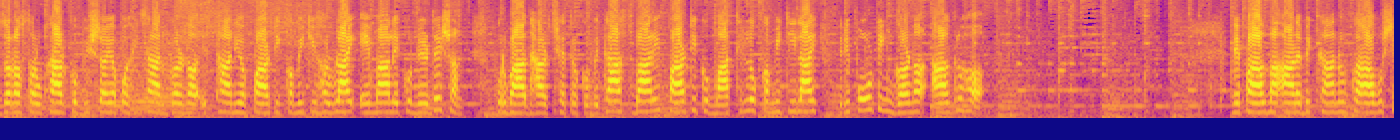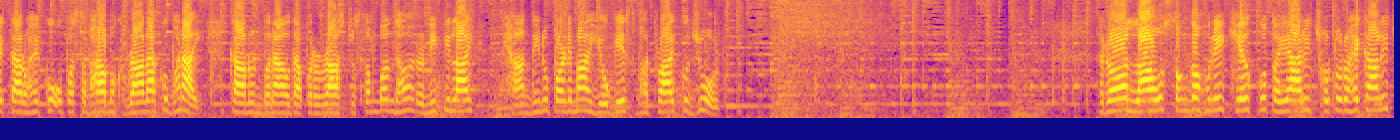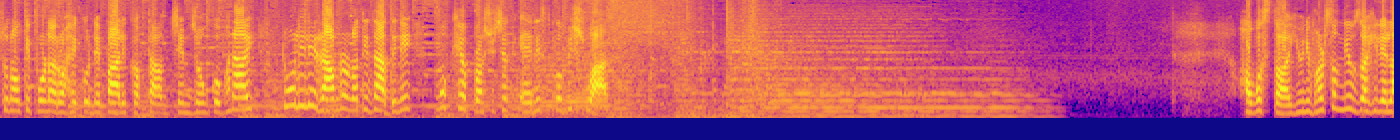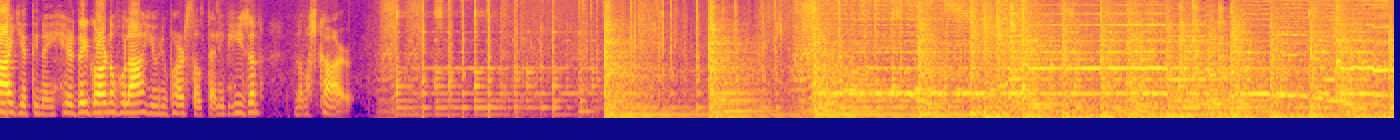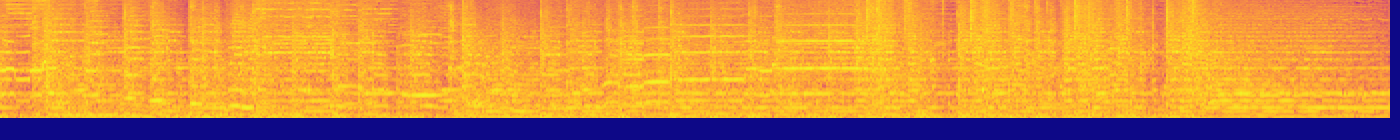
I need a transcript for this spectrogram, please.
जनसरोकारको विषय पहिचान गर्न स्थानीय पार्टी कमिटिहरूलाई एमालेको निर्देशन पूर्वाधार क्षेत्रको विकासबारे पार्टीको माथिल्लो कमिटिलाई रिपोर्टिङ गर्न आग्रह नेपालमा आणविक कानूनको आवश्यकता रहेको उपसभामुख राणाको भनाई कानून बनाउँदा परराष्ट्र सम्बन्ध र नीतिलाई ध्यान दिनुपर्नेमा योगेश भट्टराईको जोड र लाओसँग हुने खेलको तयारी छोटो रहेकाले चुनौतीपूर्ण रहेको नेपाली कप्तान चेमजोङको भनाई टोलीले राम्रो नतिजा दिने मुख्य प्रशिक्षक एनिसको विश्वास। हवस् त युनिभर्सल न्युज अहिलेलाई यति नै। हेर्दै गर्नुहोला युनिभर्सल टेलिभिजन। नमस्कार।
